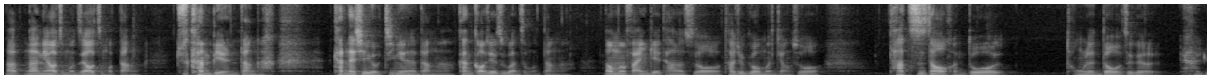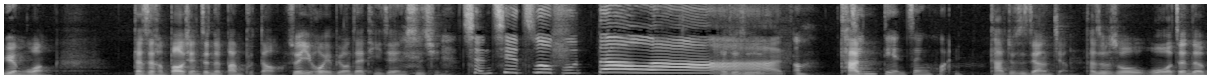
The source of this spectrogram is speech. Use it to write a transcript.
那那你要怎么知道怎么当？就是看别人当啊，看那些有经验的当啊，嗯、看高阶主管怎么当啊。那我们反映给他的时候，他就跟我们讲说，他知道很多同仁都有这个 愿望。但是很抱歉，真的办不到，所以以后也不用再提这件事情。臣妾做不到啊！他就是哦，他经典甄嬛，他就是这样讲。他就说我真的，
